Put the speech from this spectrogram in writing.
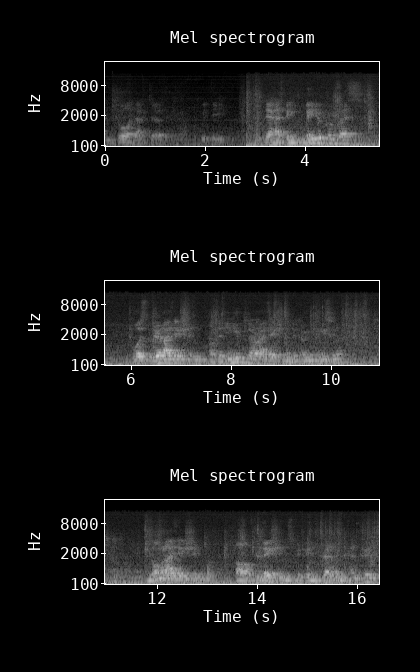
I'm sure that uh, with the, there has been major progress towards the realization of the denuclearization of the Korean Peninsula, normalization of relations between relevant countries,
